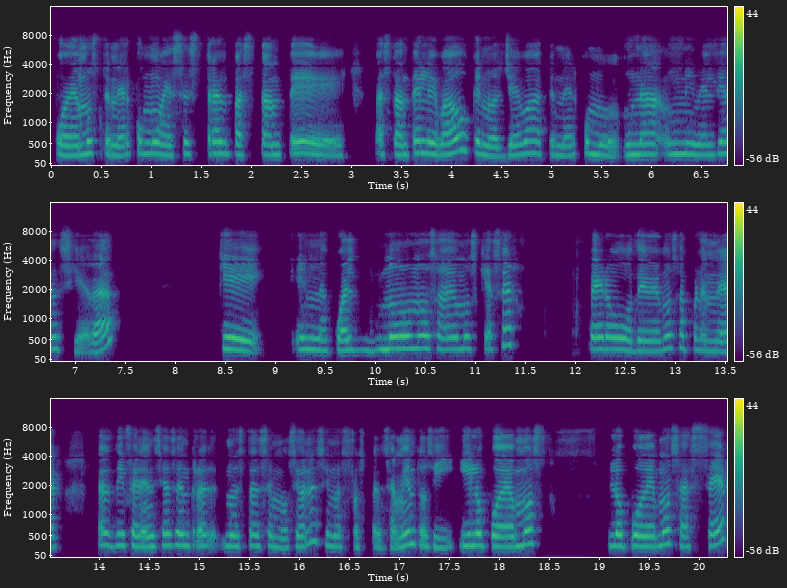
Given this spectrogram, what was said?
podemos tener como ese estrés bastante, bastante elevado que nos lleva a tener como una, un nivel de ansiedad que, en la cual no, no sabemos qué hacer pero debemos aprender las diferencias entre nuestras emociones y nuestros pensamientos y, lo, podemos, lo podemos hacer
